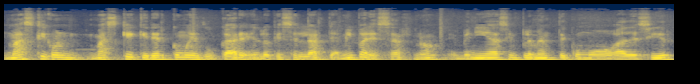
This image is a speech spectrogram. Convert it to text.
más que con más que querer como educar en lo que es el arte, a mi parecer, ¿no? Venía simplemente como a decir,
